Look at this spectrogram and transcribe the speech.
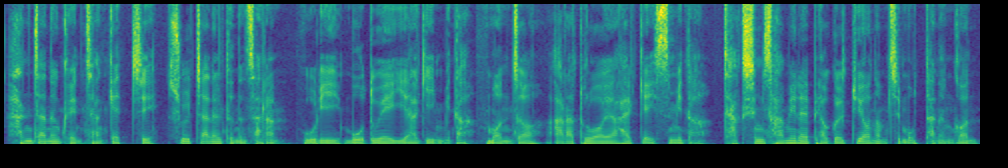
한 잔은 괜찮겠지 술잔을 드는 사람, 우리 모두의 이야기입니다. 먼저 알아두어야 할 게 있습니다. 작심삼일의 벽을 뛰어넘지 못하는 건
